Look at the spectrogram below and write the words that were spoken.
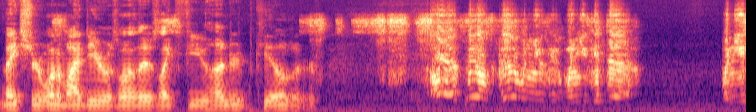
make sure one of my deer was one of those like few hundred killed or Oh, it feels good when you get, when you get the when you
